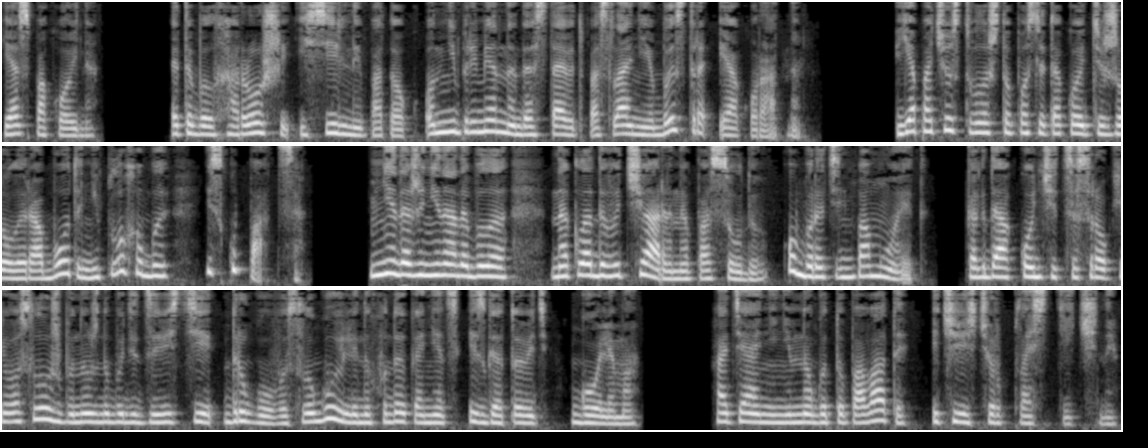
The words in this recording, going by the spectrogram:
я спокойна. Это был хороший и сильный поток. Он непременно доставит послание быстро и аккуратно. Я почувствовала, что после такой тяжелой работы неплохо бы искупаться. Мне даже не надо было накладывать чары на посуду. Оборотень помоет. Когда кончится срок его службы, нужно будет завести другого слугу или на худой конец изготовить голема хотя они немного туповаты и чересчур пластичны.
